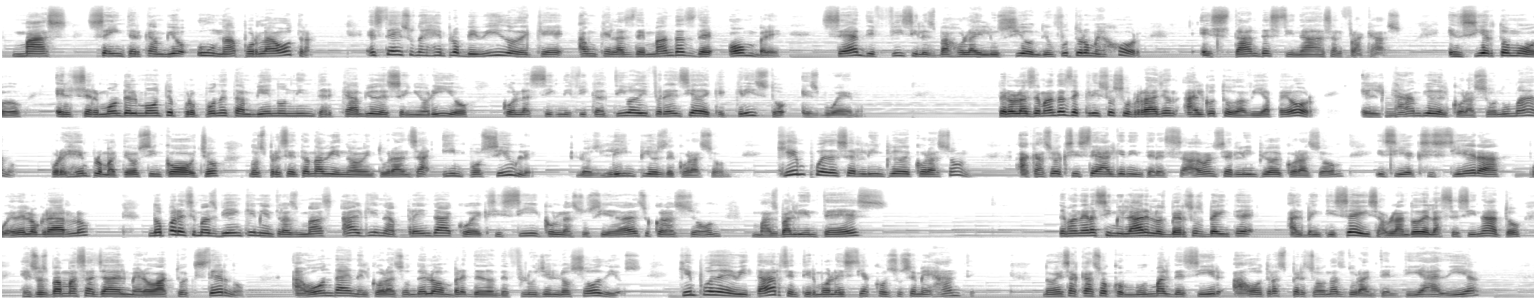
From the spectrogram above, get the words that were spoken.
mas se intercambió una por la otra. Este es un ejemplo vivido de que, aunque las demandas de hombre sean difíciles bajo la ilusión de un futuro mejor, están destinadas al fracaso. En cierto modo, el Sermón del Monte propone también un intercambio de señorío con la significativa diferencia de que Cristo es bueno. Pero las demandas de Cristo subrayan algo todavía peor, el cambio del corazón humano. Por ejemplo, Mateo 5.8 nos presenta una bienaventuranza imposible, los limpios de corazón. ¿Quién puede ser limpio de corazón? ¿Acaso existe alguien interesado en ser limpio de corazón? Y si existiera, ¿puede lograrlo? ¿No parece más bien que mientras más alguien aprenda a coexistir con la suciedad de su corazón, más valiente es? De manera similar, en los versos 20 al 26, hablando del asesinato, Jesús va más allá del mero acto externo, ahonda en el corazón del hombre de donde fluyen los odios. ¿Quién puede evitar sentir molestia con su semejante? ¿No es acaso común maldecir a otras personas durante el día a día?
